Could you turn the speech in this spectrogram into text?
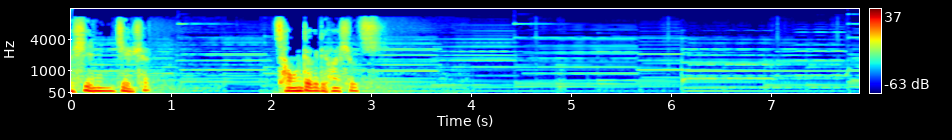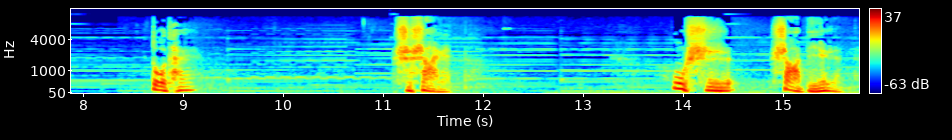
心谨慎。从这个地方修起，堕胎是杀人的，不是杀别人的，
